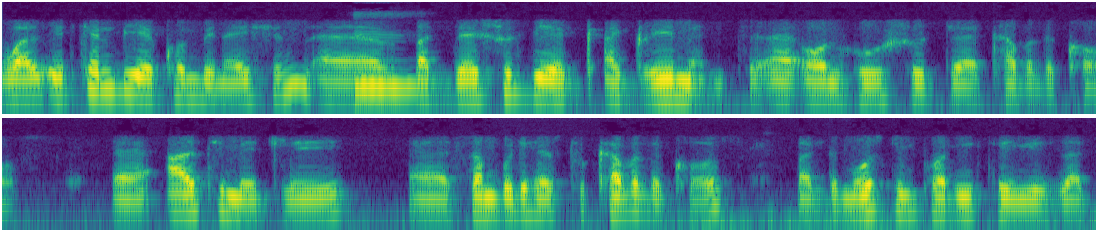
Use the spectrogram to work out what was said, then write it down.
Well, it can be a combination, uh, mm. but there should be an agreement uh, on who should uh, cover the cost. Uh, ultimately, uh, somebody has to cover the cost, but the most important thing is that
